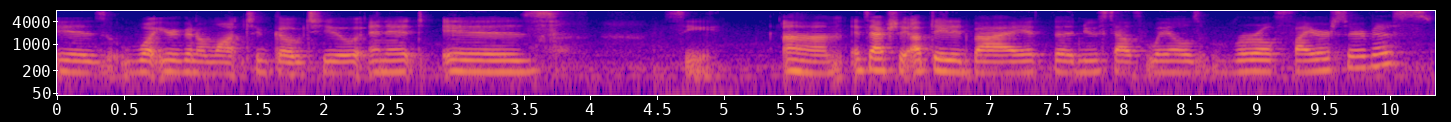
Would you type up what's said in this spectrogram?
is what you're gonna want to go to, and it is. Let's see. Um, it's actually updated by the New South Wales Rural Fire Service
